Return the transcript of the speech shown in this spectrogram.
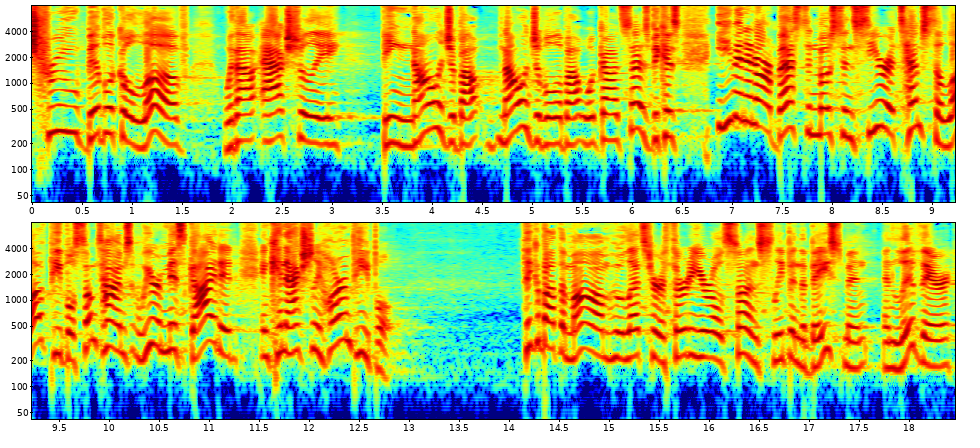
true biblical love without actually being knowledge about, knowledgeable about what God says. Because even in our best and most sincere attempts to love people, sometimes we are misguided and can actually harm people. Think about the mom who lets her 30 year old son sleep in the basement and live there,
